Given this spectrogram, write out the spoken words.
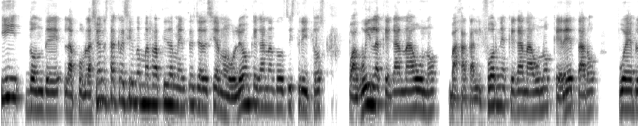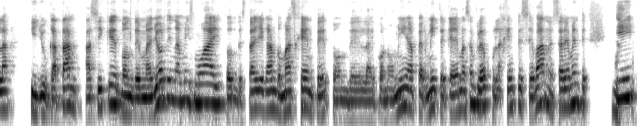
y donde la población está creciendo más rápidamente, ya decía Nuevo León que gana dos distritos, Coahuila que gana uno, Baja California que gana uno, Querétaro, Puebla y Yucatán. Así que donde mayor dinamismo hay, donde está llegando más gente, donde la economía permite que haya más empleo, pues la gente se va necesariamente. Y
